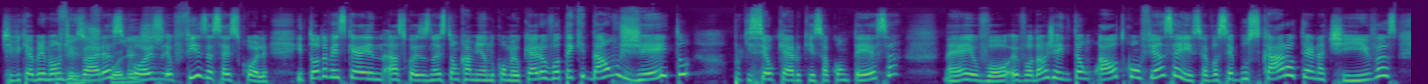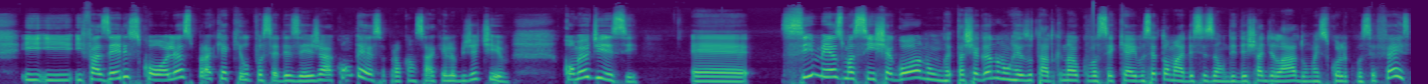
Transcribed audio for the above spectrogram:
tive que abrir mão de várias escolhas. coisas. Eu fiz essa escolha. E toda vez que as coisas não estão caminhando como eu quero, eu vou ter que dar um jeito porque se eu quero que isso aconteça, né, eu vou, eu vou dar um jeito. Então, autoconfiança é isso, é você buscar alternativas e, e, e fazer escolhas para que aquilo que você deseja aconteça, para alcançar aquele objetivo. Como eu disse, é, se mesmo assim chegou num, tá chegando num resultado que não é o que você quer e você tomar a decisão de deixar de lado uma escolha que você fez,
